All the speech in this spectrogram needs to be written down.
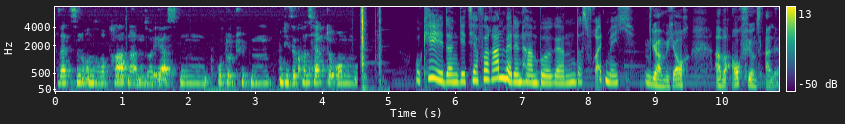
setzen unsere Partner in so ersten Prototypen diese Konzepte um. Okay, dann geht's ja voran bei den Hamburgern. Das freut mich. Ja, mich auch. Aber auch für uns alle.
